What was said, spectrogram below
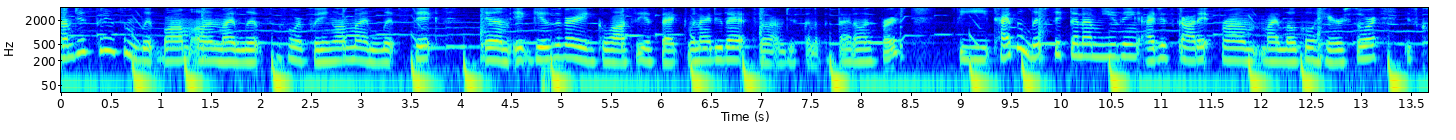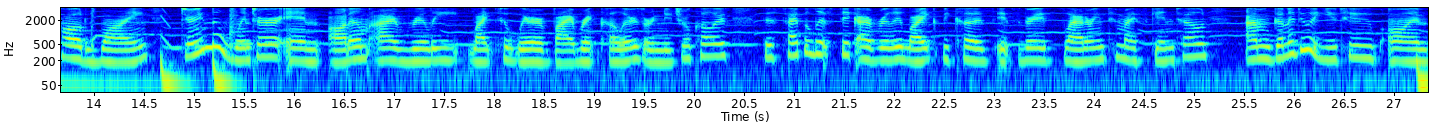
I'm just putting some lip balm on my lips before putting on my lipstick. Um, it gives a very glossy effect when I do that, so I'm just going to put that on first. The type of lipstick that I'm using, I just got it from my local hair store. It's called Wine. During the winter and autumn, I really like to wear vibrant colors or neutral colors. This type of lipstick I really like because it's very flattering to my skin tone. I'm gonna do a YouTube on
